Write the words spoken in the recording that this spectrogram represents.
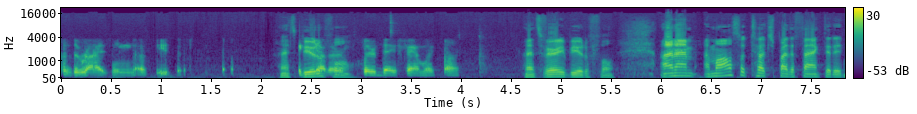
of the rising of Jesus. That's beautiful. Third day family fun. That's very beautiful. And I'm I'm also touched by the fact that it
